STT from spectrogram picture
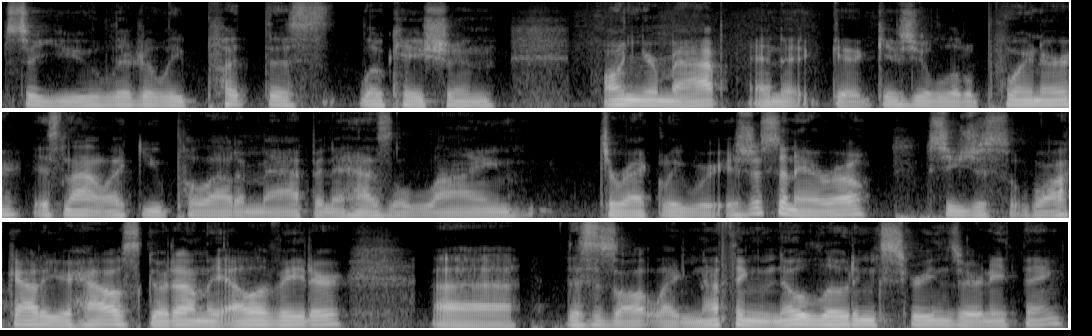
So you literally put this location on your map and it g- gives you a little pointer. It's not like you pull out a map and it has a line directly where it's just an arrow. So you just walk out of your house, go down the elevator. Uh, this is all like nothing, no loading screens or anything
